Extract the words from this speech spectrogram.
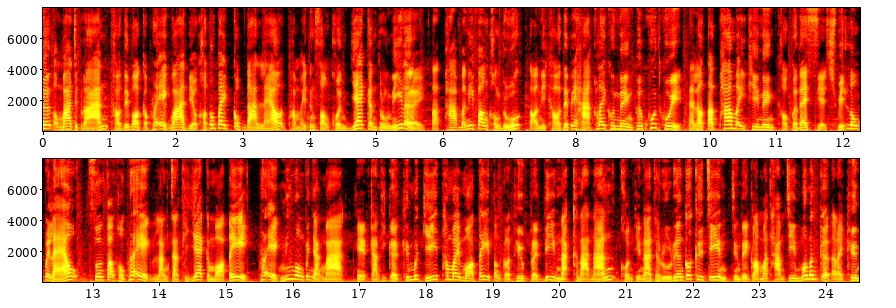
ดินออกมาจากร้าน เขาได้บอกกับพระเอกว่าเดี๋ยวเขาต้องไปกบดานแล้วทำให้ทั้งสองคนแยกกันตรงนี้เลย ตัดภาพมานี่ฟังของดูกตอนนี้เขาได้ไปหาใครคนหนึ่งเพื่อพูดคุย แต่แล้วตัดภาพมาอีกทีหนึ่งเขาก็ได้เสียชีวิตลงไปแล้ว ส่วนฝั่งของพระเอกหลังจากที่แยกกับมอร์ตี้พระเอกนี่งงเป็นอย่างมาก เหตุการณ์ที่เกิดขึ้นเมื่อกี้ทำไมมอร์ตี้ต้องกระทืบเฟรดดี้หนักขนาดนั้น คนที่น่าจะรู้เรื่องก็คือจีน จึงได้กลับมาถามจีนว่ามันเกิดอะไรขึ้น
